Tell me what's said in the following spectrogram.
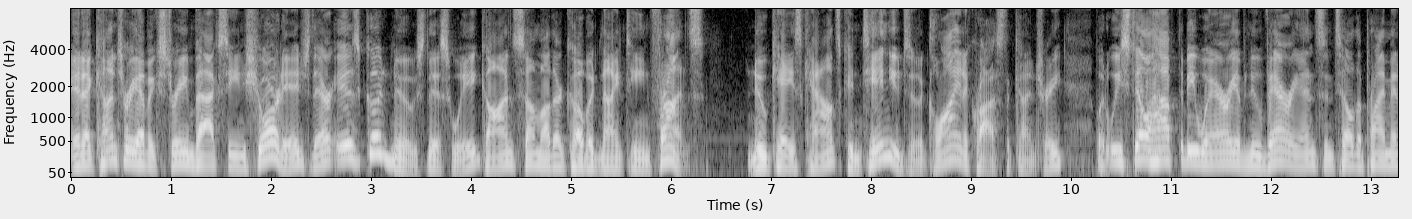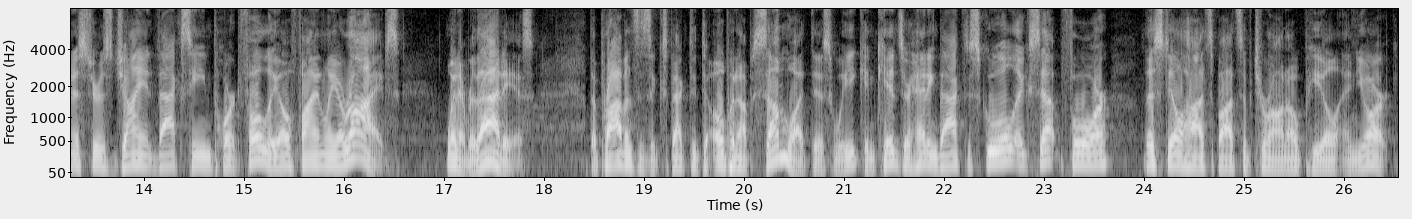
In a country of extreme vaccine shortage, there is good news this week on some other COVID 19 fronts. New case counts continue to decline across the country, but we still have to be wary of new variants until the Prime Minister's giant vaccine portfolio finally arrives, whenever that is. The province is expected to open up somewhat this week, and kids are heading back to school except for the still hotspots of Toronto, Peel, and York.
